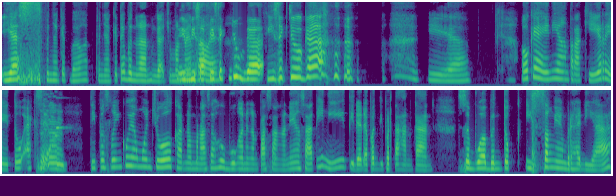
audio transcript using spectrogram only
Yes, penyakit banget. Penyakitnya beneran nggak cuma mental bisa ya. fisik juga. Fisik juga. Iya. Oke, ini yang terakhir yaitu exit. Mm -hmm. Tipe selingkuh yang muncul karena merasa hubungan dengan pasangannya yang saat ini tidak dapat dipertahankan. Sebuah bentuk iseng yang berhadiah,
